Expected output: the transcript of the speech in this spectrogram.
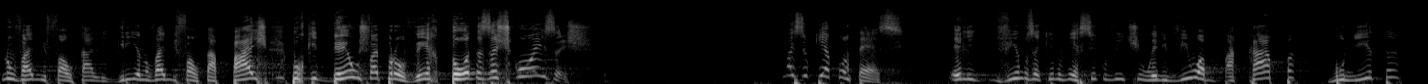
não vai me faltar alegria, não vai me faltar paz, porque Deus vai prover todas as coisas. Mas o que acontece? ele vimos aqui no versículo 21, ele viu a, a capa bonita,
